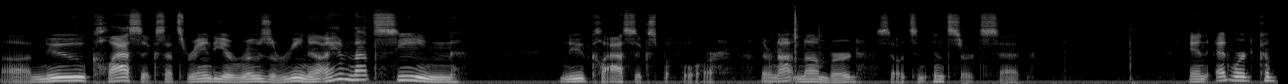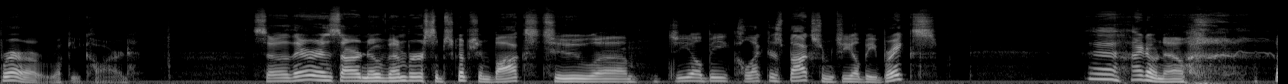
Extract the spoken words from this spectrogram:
Uh, new classics. That's Randy Arozarena. I have not seen new classics before. They're not numbered, so it's an insert set. And Edward Cabrera rookie card. So there is our November subscription box to uh, GLB Collector's Box from GLB Breaks. Eh, I don't know.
